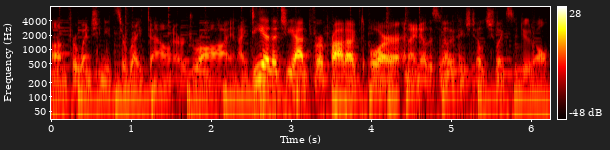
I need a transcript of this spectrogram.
um, for when she needs to write down or draw an idea that she had for a product or, and I know this is another thing she told she likes to doodle.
